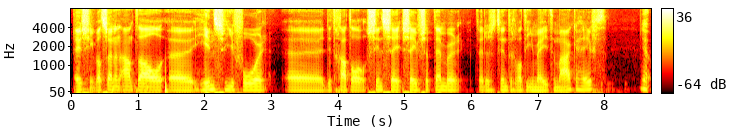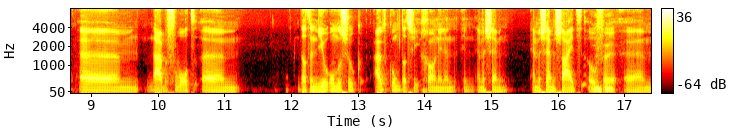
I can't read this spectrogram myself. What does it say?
even zien. Wat zijn een aantal eh, hints hiervoor? Eh, dit gaat al sinds ze- 7 september 2020 wat hiermee te maken heeft. Ja. Ehm, nou, bijvoorbeeld ehm, dat een nieuw onderzoek uitkomt. Dat zie je gewoon in een, in een MSM, MSM-site over ehm,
